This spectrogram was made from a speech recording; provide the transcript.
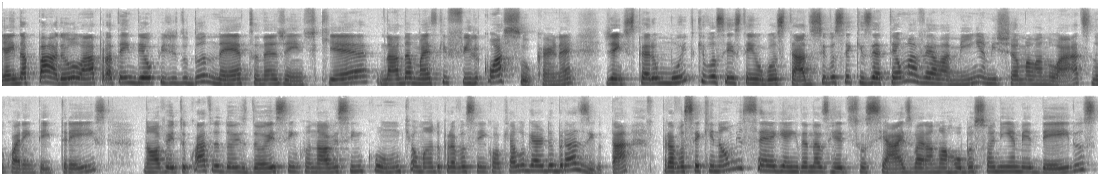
e ainda parou lá para atender o pedido do neto, né, gente? Que é nada mais que filho com açúcar, né? Gente, espero muito que vocês tenham gostado. Se você quiser ter uma vela minha, me chama lá no WhatsApp, no 43 984225951, que eu mando para você em qualquer lugar do Brasil, tá? Para você que não me segue ainda nas redes sociais, vai lá no arroba Soninha Medeiros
